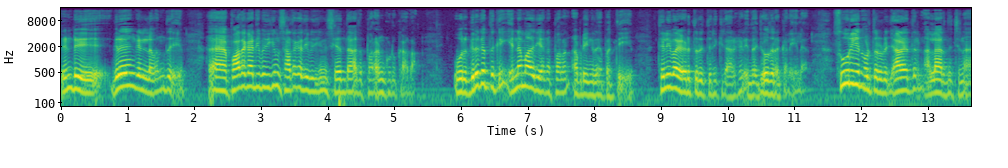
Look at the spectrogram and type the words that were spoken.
ரெண்டு கிரகங்களில் வந்து பாதகாதிபதியும் சதகாதிபதியும் சேர்ந்தால் அது பலன் கொடுக்காதான் ஒரு கிரகத்துக்கு என்ன மாதிரியான பலன் அப்படிங்கிறத பற்றி தெளிவாக எடுத்துரைத்திருக்கிறார்கள் இந்த ஜோதிட கலையில் சூரியன் ஒருத்தருடைய ஜாதகத்தில் நல்லா இருந்துச்சுன்னா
